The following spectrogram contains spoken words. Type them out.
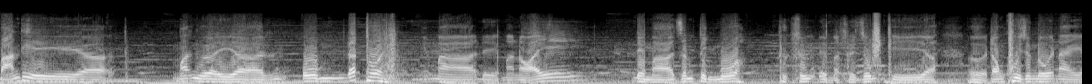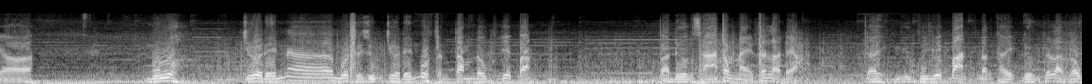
bán thì à, mọi người à, ôm đất thôi. Nhưng mà để mà nói để mà dân tình mua thực sự để mà sử dụng thì à, ở trong khu dân nội này à, mua chưa đến à, mua sử dụng chưa đến một phần trăm đâu quý vị bạn. Và đường xá trong này rất là đẹp đây như quý vị các bạn đang thấy đường rất là rộng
